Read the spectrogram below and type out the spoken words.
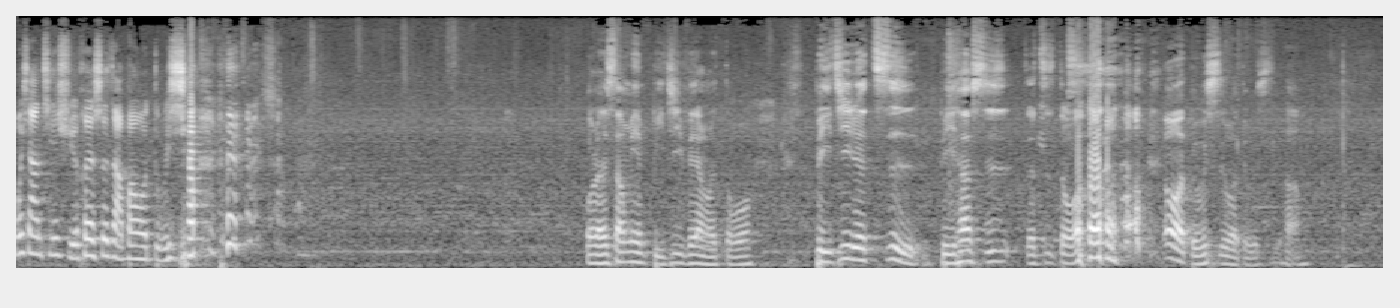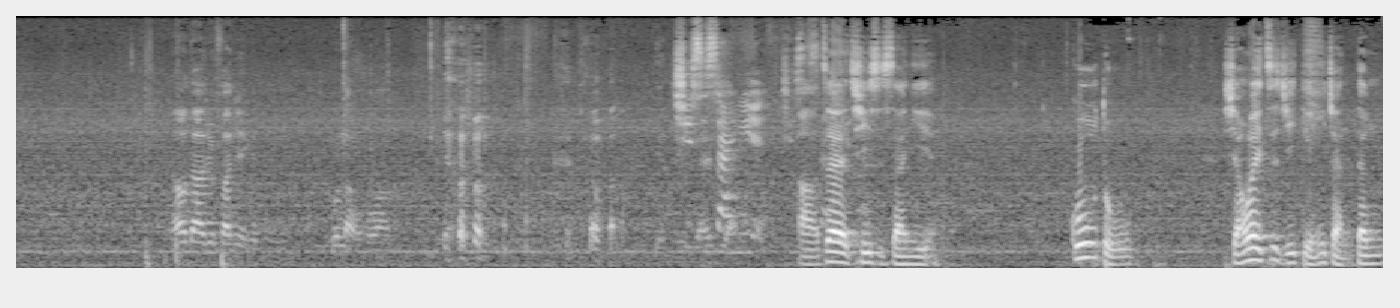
我想请许贺社长帮我读一下。我来上面笔记非常的多，笔记的字比他诗的字多。那 我读诗，我读诗哈。然后大家就发现一个我老花。七十三页。啊，在七十三页。孤独，想为自己点一盏灯，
